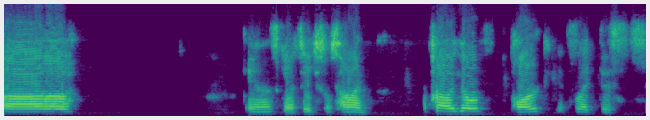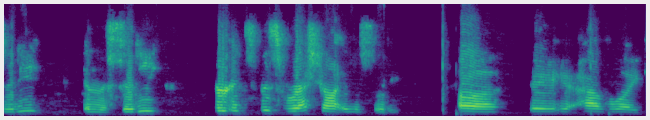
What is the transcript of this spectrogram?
Uh and it's gonna take some time. I'll probably go with Parc. It's like this city in the city, or it's this restaurant in the city. Uh, they have like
